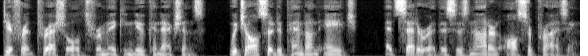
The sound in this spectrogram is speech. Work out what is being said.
different thresholds for making new connections, which also depend on age, etc. This is not at all surprising.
